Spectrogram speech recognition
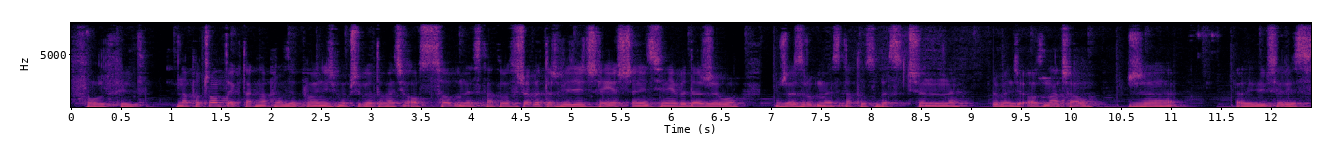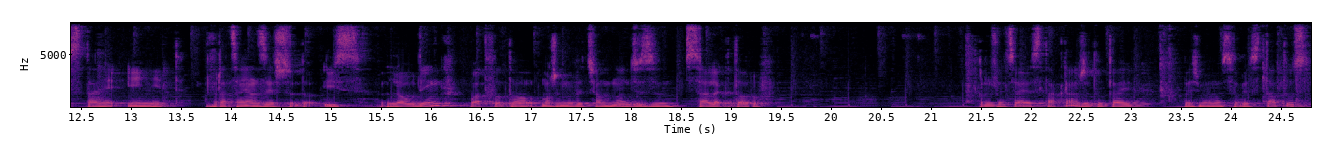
fulfilled. Na początek tak naprawdę powinniśmy przygotować osobny status, żeby też wiedzieć, że jeszcze nic się nie wydarzyło. Może zróbmy status bezczynny, który będzie oznaczał, że reducer jest w stanie init. Wracając jeszcze do is loading, łatwo to możemy wyciągnąć z selektorów. Różnica jest taka, że tutaj weźmiemy sobie status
